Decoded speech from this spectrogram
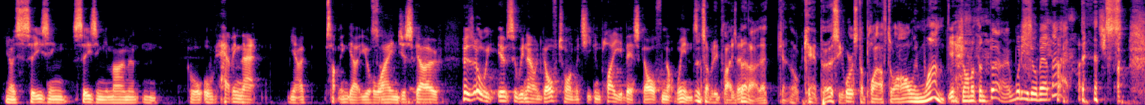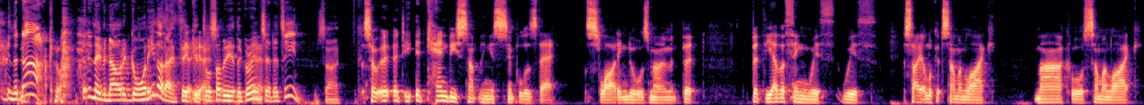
you know, seizing, seizing your moment and, or, or having that, you know, something go your way and just go. Because all we, so we know in golf tournaments you can play your best golf and not win. And somebody plays better. That, well, Cam Percy lost a playoff to a hole in one. Jonathan Byrd. What do you do about that? in the dark. They didn't even know it had gone in, I don't think, Yeah, yeah. until somebody at the green Yeah. said it's in. So, so it, it, it can be something as simple as that sliding doors moment. But but the other thing with with say I look at someone like Mark or someone like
